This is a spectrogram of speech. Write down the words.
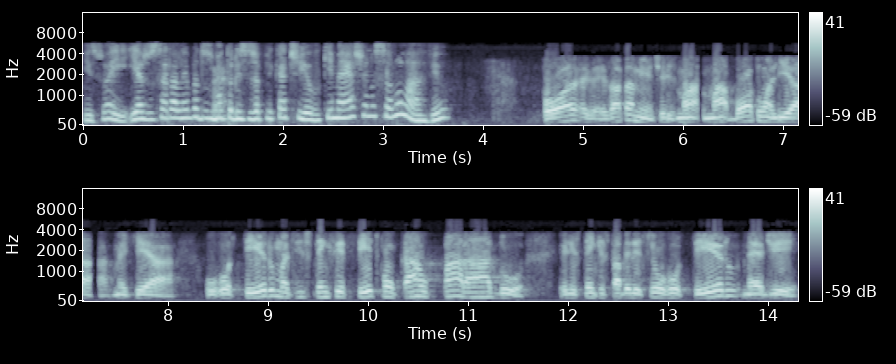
Isso aí. E a Jussara lembra dos é. motoristas de aplicativo, que mexem no celular, viu? Pode, exatamente. Eles botam ali a, como é que é, a, o roteiro, mas isso tem que ser feito com o carro parado. Eles têm que estabelecer o roteiro, né, de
